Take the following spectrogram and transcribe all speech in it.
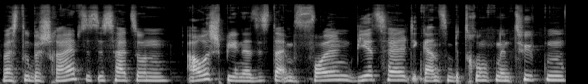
was du beschreibst. Es ist halt so ein Ausspielen. Er sitzt da im vollen Bierzelt, die ganzen betrunkenen Typen,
